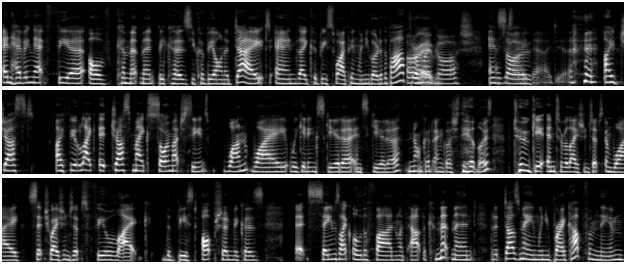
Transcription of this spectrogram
and having that fear of commitment because you could be on a date and they could be swiping when you go to the bathroom. Oh my gosh. And I so- that idea. I just I feel like it just makes so much sense. One, why we're getting scareder and scareder, not good English there, Luz, to get into relationships and why situationships feel like the best option because it seems like all the fun without the commitment, but it does mean when you break up from them,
